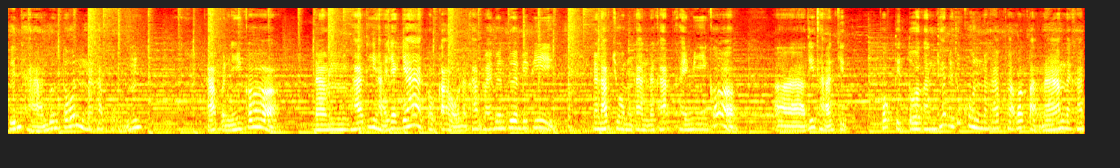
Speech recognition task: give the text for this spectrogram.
พื้นฐานเบื้องต้นนะครับ ผมครับวันนี้ก็ นำพระที่หายยากๆเก่าๆนะครับมาให้เพื่อนๆพี่ๆได้รับชมกันนะครับ ใครมีก็ที่ฐานจิตพกติดตัวกันแทบจะทุกคนนะครับพระวัดปากน้ำนะครับ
